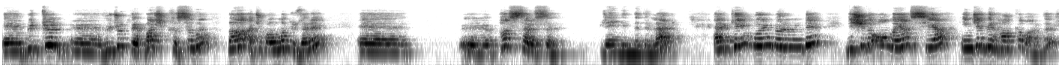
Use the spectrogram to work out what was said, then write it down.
e, bütün e, vücut ve baş kısmı daha açık olmak üzere e, e, pas sarısı rengindedirler. Erkeğin boyun bölümünde dişide olmayan siyah ince bir halka vardır.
